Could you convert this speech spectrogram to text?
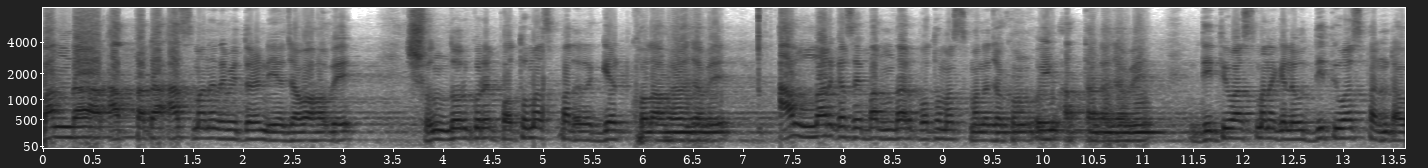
বান্দার আত্মাটা আসমানের ভিতরে নিয়ে যাওয়া হবে। সুন্দর করে প্রথম আসমানের গেট খোলা হয়ে যাবে। আল্লাহর কাছে বান্দার প্রথম আসমানে যখন ওই আত্মাটা যাবে, দ্বিতীয় আসমানে গেলেও দ্বিতীয় আসমানটাও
